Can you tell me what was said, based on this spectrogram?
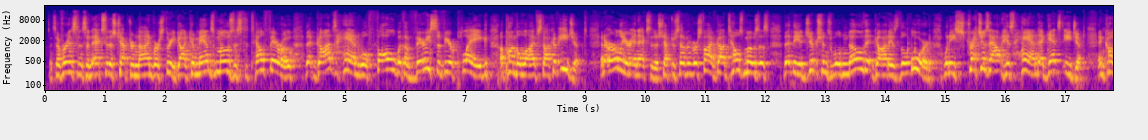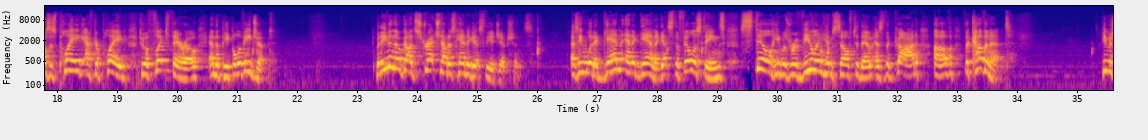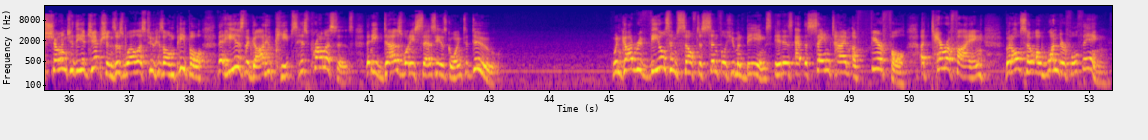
And so, for instance, in Exodus chapter 9, verse 3, God commands Moses to tell Pharaoh that God's hand will fall with a very severe plague upon the livestock of Egypt. And earlier in Exodus chapter 7, verse 5, God tells Moses that the Egyptians will know that God is the Lord when he stretches out his hand against Egypt and causes plague after plague to afflict Pharaoh and the people of Egypt. But even though God stretched out his hand against the Egyptians, as he would again and again against the Philistines, still he was revealing himself to them as the God of the covenant. He was showing to the Egyptians as well as to his own people that he is the God who keeps his promises, that he does what he says he is going to do. When God reveals himself to sinful human beings, it is at the same time a fearful, a terrifying, but also a wonderful thing.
